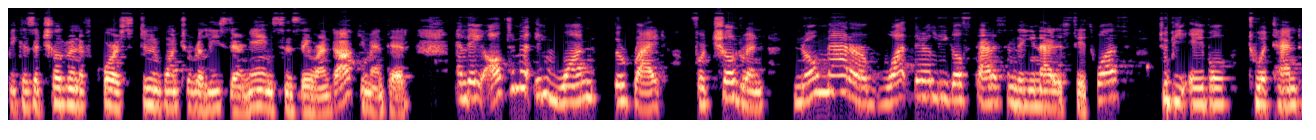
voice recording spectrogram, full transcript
Because the children, of course, didn't want to release their names since they were undocumented. And they ultimately won the right for children, no matter what their legal status in the United States was, to be able to attend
